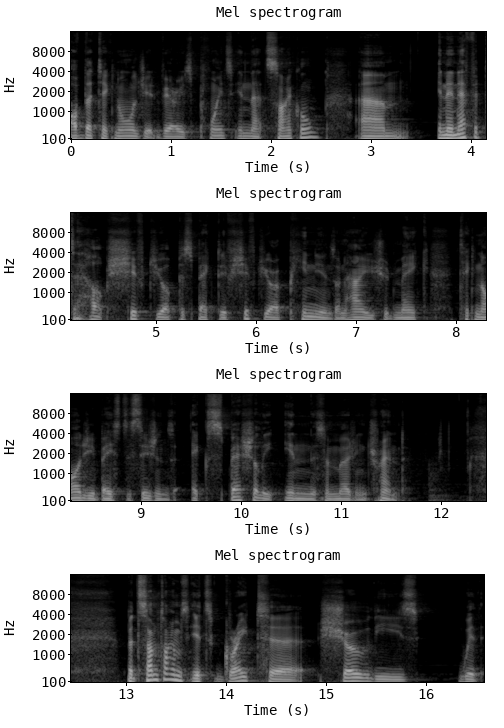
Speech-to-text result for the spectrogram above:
of that technology at various points in that cycle. Um, in an effort to help shift your perspective, shift your opinions on how you should make technology based decisions, especially in this emerging trend. But sometimes it's great to show these with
